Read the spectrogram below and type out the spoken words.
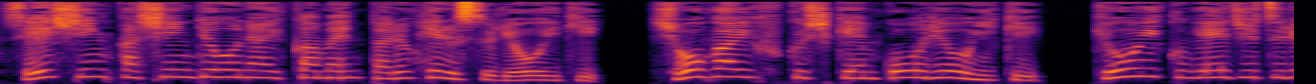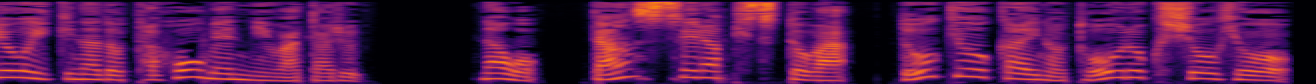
精神科診療内科メンタルヘルス領域、障害福祉健康領域、教育芸術領域など多方面にわたる。なお、ダンスセラピストは同協会の登録商標。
